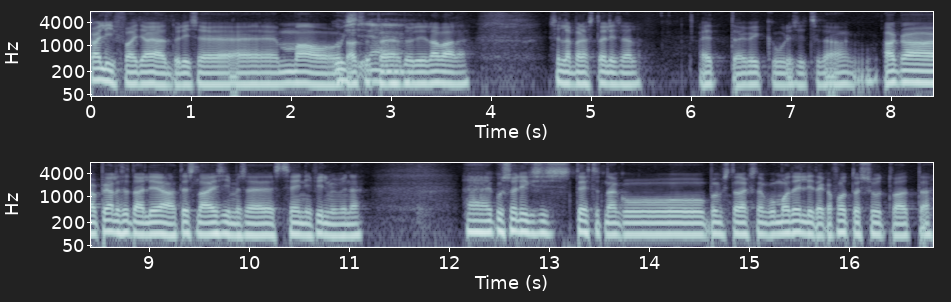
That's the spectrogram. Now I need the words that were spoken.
kalifaadi ajal tuli see äh, Mao taltsutaja jaa, jaa. tuli lavale. sellepärast oli seal, et kõik uurisid seda, aga peale seda oli ja Tesla esimese stseeni filmimine. Kus oligi siis tehtud nagu, põhimõtteliselt oleks nagu modellidega photoshoot, vaata.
